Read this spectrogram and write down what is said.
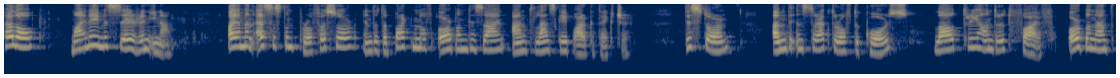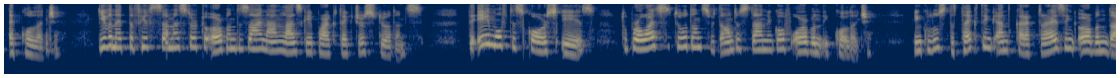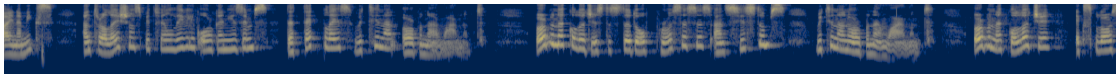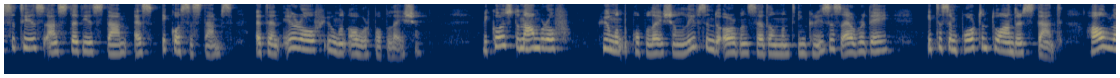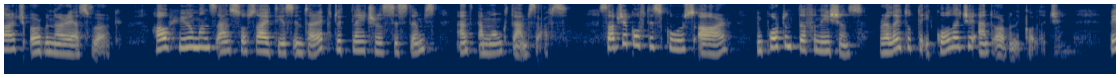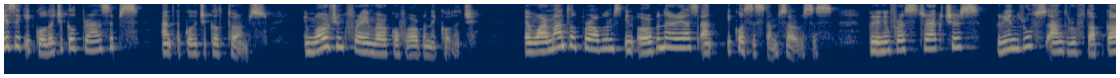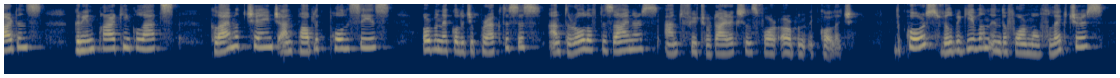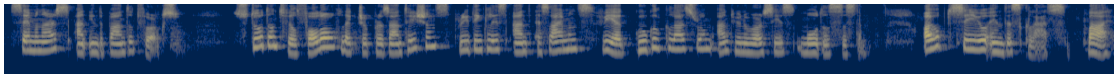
Hello, my name is Zerrin Inan. I am an assistant professor in the Department of Urban Design and Landscape Architecture. This term, I'm the instructor of the course LAUD 305 Urban and Ecology, given at the fifth semester to urban design and landscape architecture students. The aim of this course is to provide students with understanding of urban ecology, includes detecting and characterizing urban dynamics and relations between living organisms that take place within an urban environment. Urban ecology is the study of processes and systems within an urban environment. Urban ecology explores cities and studies them as ecosystems at an era of human overpopulation. Because the number of human population lives in the urban settlement increases every day, it is important to understand how large urban areas work, how humans and societies interact with natural systems, and among themselves. Subject of this course are important definitions related to ecology and urban ecology, basic ecological principles and ecological terms, emerging framework of urban ecology, environmental problems in urban areas and ecosystem services, green infrastructures, green roofs and rooftop gardens, green parking lots, climate change and public policies, urban ecology practices, and the role of designers and future directions for urban ecology. The course will be given in the form of lectures, seminars, and independent works. Students will follow lecture presentations, reading lists, and assignments via Google Classroom and university's Moodle system. I hope to see you in this class. Bye.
